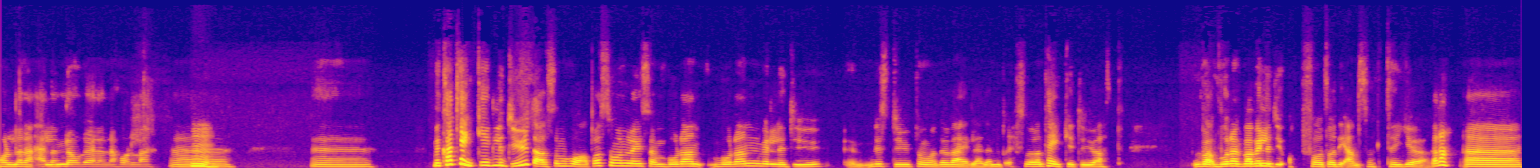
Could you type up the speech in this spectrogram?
holder det, eller når er det det holder? Mm. Uh, men hva tenker egentlig du da, som HR-person? Liksom, hvordan, hvordan, ville du, hvis du på en måte veileder en bedrift, hvordan tenker du at hva, hvordan, hva, ville du oppfordre de ansatte til å gjøre da, uh,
